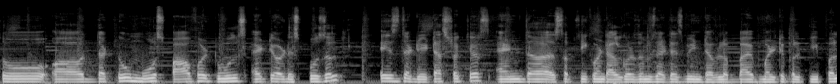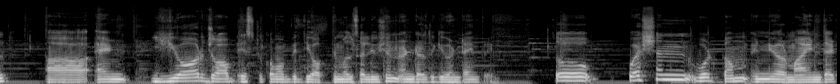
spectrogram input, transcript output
So uh, the two most powerful tools at your disposal is the data structures and the subsequent algorithms that has been developed by multiple people uh, and your job is to come up with the optimal solution under the given time frame. So question would come in your mind that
